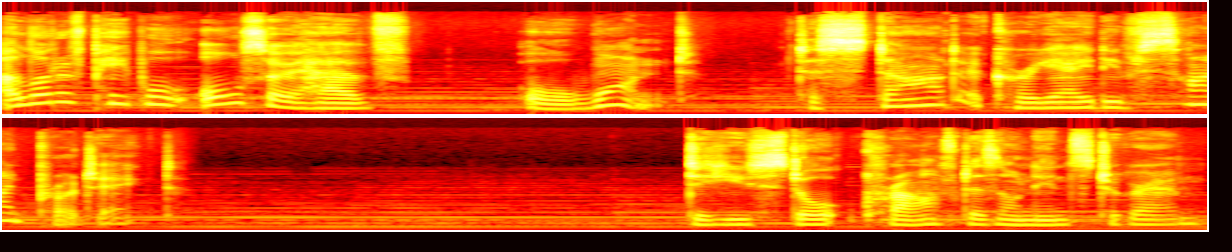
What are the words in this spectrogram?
A lot of people also have, or want, to start a creative side project. Do you stalk crafters on Instagram?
